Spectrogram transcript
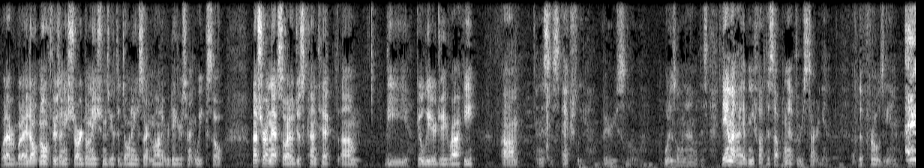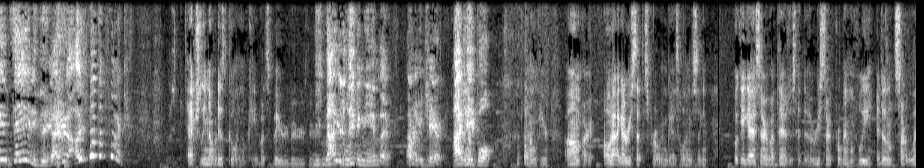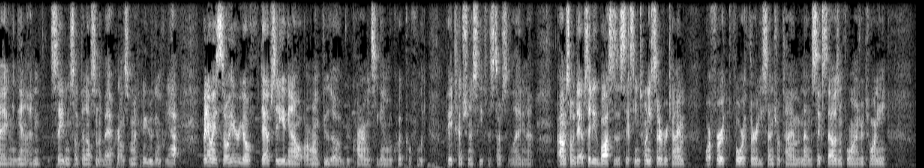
whatever. But I don't know if there's any shard donations. You have to donate a certain amount every day or certain week, so not sure on that. So I would just contact um, the guild leader Jay Rocky. Um, and this is actually very slow. What is going on with this? Damn it, Ivan, you fucked this up. I'm gonna have to restart again. Because it froze again. I didn't say anything. I, I what the fuck? Actually, no, it is going okay, but it's very, very, very. Now you're leaving me in there. I don't even care. Hi, I people. I don't care. Um, alright. Oh man, I gotta reset this program, guys. Hold on a second. Okay, guys, sorry about that. I just had to restart the program. Hopefully, it doesn't start lagging again. I'm saving something else in the background, so my computer's getting pretty hot. But anyways, so here we go. Dab City again. I'll, I'll, run through the requirements again real quick. Hopefully, pay attention to see if this starts to lag or not. Um, so Dab City, the boss is a 1620 server time or 430 Central Time, and then 6,420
